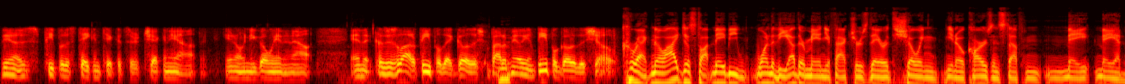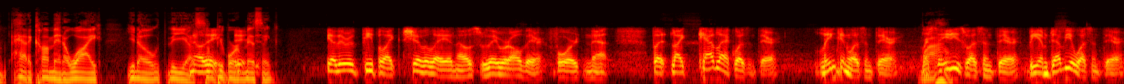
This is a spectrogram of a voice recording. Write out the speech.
you know, there's people just taking tickets or checking you out. You know, when you go in and out, and because there's a lot of people that go. To the, about a million people go to the show. Correct. No, I just thought maybe one of the other manufacturers there showing you know cars and stuff may may had had a comment of why you know the uh, no, some they, people were they, missing. Yeah, there were people like Chevrolet and those. They were all there, Ford and that. But like Cadillac wasn't there, Lincoln wasn't there, Wow. Mercedes wasn't there, BMW wasn't there,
